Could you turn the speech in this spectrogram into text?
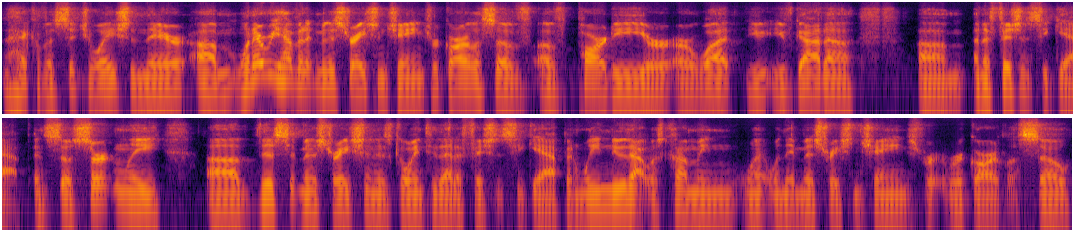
a heck of a situation there. Um, whenever you have an administration change, regardless of, of party or, or what, you, have got a um, an efficiency gap, and so certainly uh, this administration is going through that efficiency gap, and we knew that was coming when, when the administration changed, r- regardless. So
